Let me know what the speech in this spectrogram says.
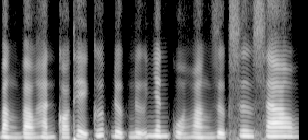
bằng vào hắn có thể cướp được nữ nhân của Hoàng Dược Sư sao?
